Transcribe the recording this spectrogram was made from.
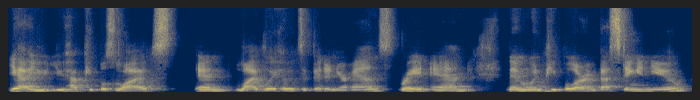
yeah, you you have people's lives and livelihoods a bit in your hands, right? And then when people are investing in you,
